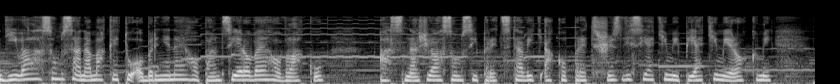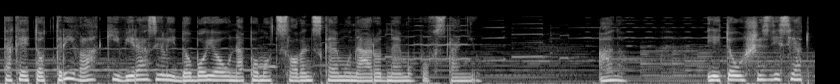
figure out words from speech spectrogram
Dívala som sa na maketu obrneného pancierového vlaku, a snažila som si predstaviť, ako pred 65 rokmi takéto tri vlaky vyrazili do bojov na pomoc Slovenskému národnému povstaniu. Áno, je to už 65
